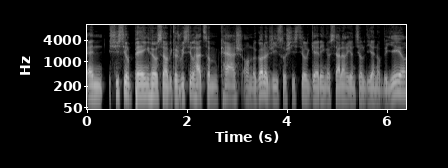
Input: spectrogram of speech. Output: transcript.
and she's still paying herself because we still had some cash on logology so she's still getting a salary until the end of the year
